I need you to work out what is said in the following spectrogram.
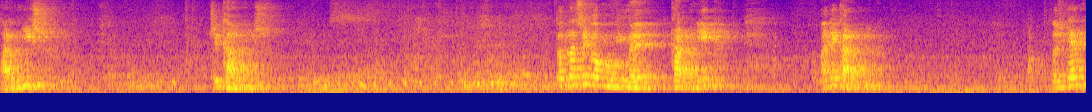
karmisz? Czy karmisz? To dlaczego mówimy karmnik, a nie karmnik? Ktoś wie?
